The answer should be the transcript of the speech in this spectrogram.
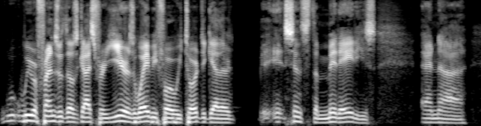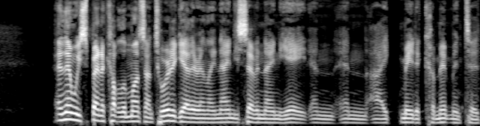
we were friends with those guys for years, way before we toured together, since the mid '80s, and uh, and then we spent a couple of months on tour together in like '97, '98, and and I made a commitment to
